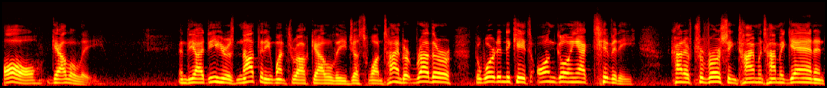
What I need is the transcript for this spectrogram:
all Galilee. And the idea here is not that he went throughout Galilee just one time, but rather the word indicates ongoing activity, kind of traversing time and time again and,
